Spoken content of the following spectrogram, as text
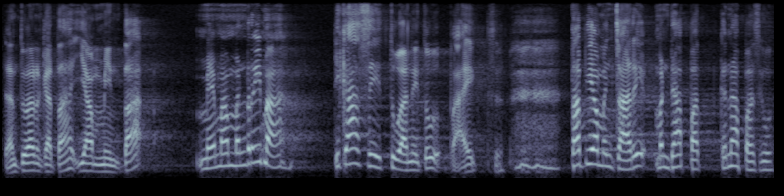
Dan Tuhan kata, yang minta memang menerima. Dikasih Tuhan itu baik. Tapi yang mencari mendapat. Kenapa? Sku?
